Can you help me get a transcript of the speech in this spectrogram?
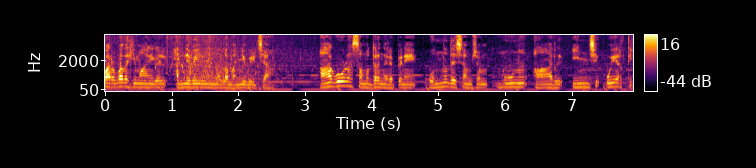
പർവത ഹിമാനികൾ എന്നിവയിൽ നിന്നുള്ള മഞ്ഞുവീഴ്ച ആഗോള സമുദ്രനിരപ്പിനെ ഒന്ന് ദശാംശം മൂന്ന് ആറ് ഇഞ്ച് ഉയർത്തി.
